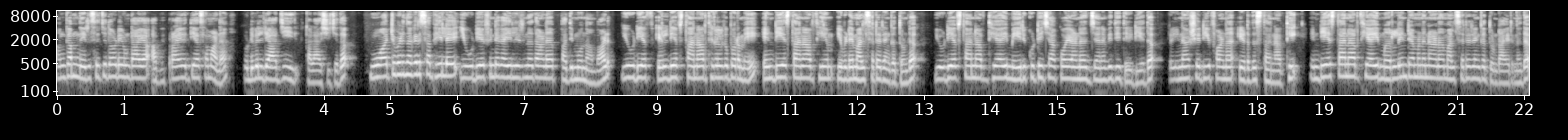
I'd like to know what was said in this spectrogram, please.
അംഗം നിരസിച്ചതോടെയുണ്ടായ അഭിപ്രായ വ്യത്യാസമാണ് ഒടുവിൽ രാജിയിൽ കലാശിച്ചത്. മൂവാറ്റുപുഴ നഗരസഭയിലെ യു ഡി എഫിന്റെ കയ്യിലിരുന്നതാണ് പതിമൂന്നാം ward. U D F L D F സ്ഥാനാർത്ഥികൾക്ക് പുറമെ എൻ ഡി എ സ്ഥാനാർത്ഥിയും ഇവിടെ മത്സര രംഗത്തുണ്ട്. യു ഡി എഫ് സ്ഥാനാർത്ഥിയായി മേരിക്കുട്ടി ചാക്കോയാണ് ജനവിധി തേടിയത്. റീന ഷെരീഫാണ് ഇടത് സ്ഥാനാർത്ഥി. എൻ ഡി എ സ്ഥാനാർത്ഥിയായി മെർലിൻ രമണനാണ് മത്സര രംഗത്തുണ്ടായിരുന്നത്.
